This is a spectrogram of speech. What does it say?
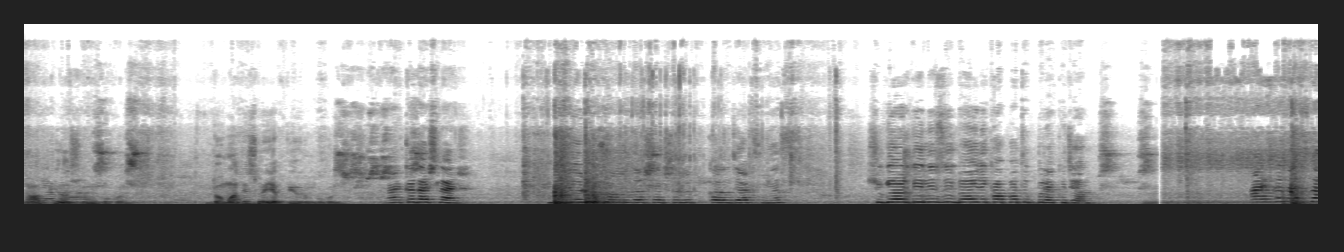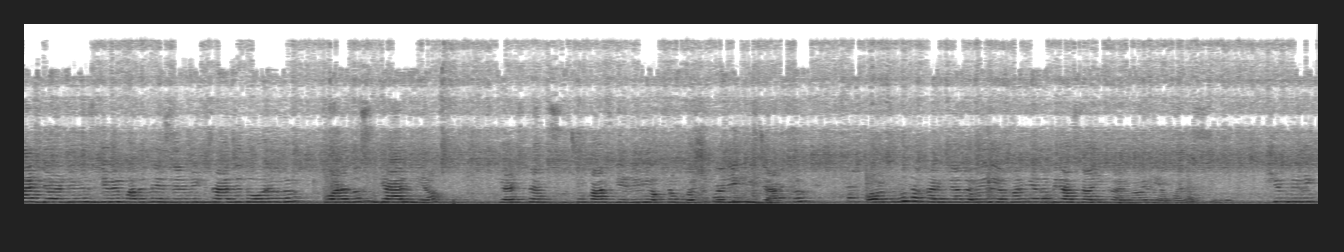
Ne yapıyorsun bugün? Domates mi yapıyorum bugün? Arkadaşlar biliyorum şu anda şaşırıp kalacaksınız. Şu gördüğünüzü böyle kapatıp bırakacağım. Arkadaşlar gördüğünüz gibi patateslerimi güzelce doğradım. Bu arada su gelmiyor. Gerçekten su çok az geliyor yoksa bulaşıkları yıkayacaktım. Hortumu takarım ya da öyle yaparım ya da birazdan yıkarım öyle yaparım. Şimdilik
